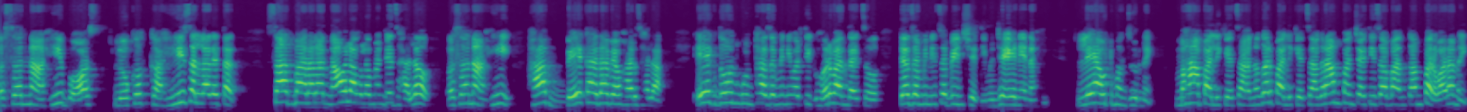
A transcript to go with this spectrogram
असं नाही बॉस. लोक काहीही सल्ला देतात. सात बाराला नाव लागलं म्हणजे झालं. असं नाही. हा बेकायदा व्यवहार झाला. एक दोन गुंठा जमिनीवरती घर बांधायचं. त्या जमिनीचं बिनशेती म्हणजे येणे नाही. लेआउट मंजूर नाही. महापालिकेचा नगरपालिकेचा ग्रामपंचायतीचा बांधकाम परवाना नाही.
